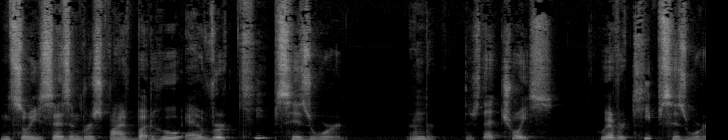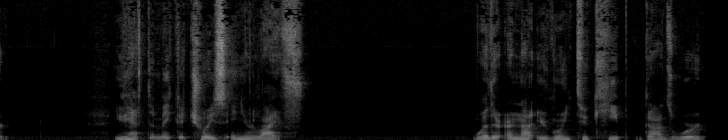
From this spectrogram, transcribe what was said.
And so he says in verse 5 But whoever keeps his word, remember, there's that choice. Whoever keeps his word, you have to make a choice in your life whether or not you're going to keep God's word.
